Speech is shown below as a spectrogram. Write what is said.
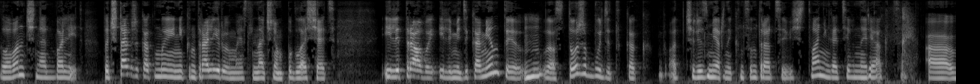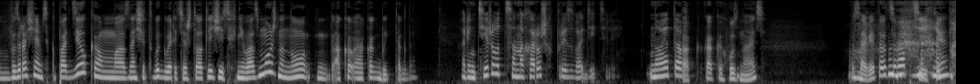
голова начинает болеть. Точно так же, как мы не контролируем, если начнем поглощать или травы, или медикаменты, угу. у нас тоже будет, как от чрезмерной концентрации вещества, негативная реакция. А возвращаемся к подделкам. Значит, вы говорите, что отличить их невозможно, но а как, а как быть тогда? Ориентироваться на хороших производителей. Но это... Как, как их узнать? Посоветоваться в аптеке.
